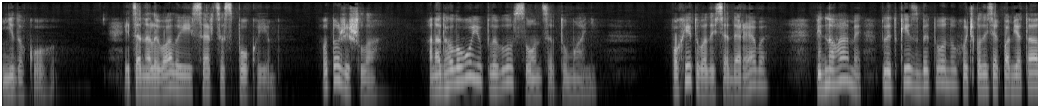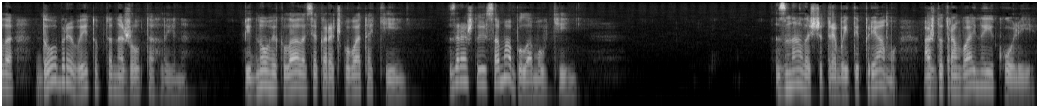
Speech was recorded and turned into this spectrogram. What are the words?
ні до кого. І це наливало їй серце спокоєм. Отож ішла, а над головою пливло сонце в тумані. Похитувалися дерева, під ногами плитки з бетону, хоч колись, як пам'ятала, добре витоптана жовта глина. Під ноги клалася карачкувата тінь. Зрештою, сама була, мов тінь. Знала, що треба йти прямо аж до трамвайної колії.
